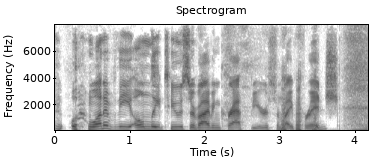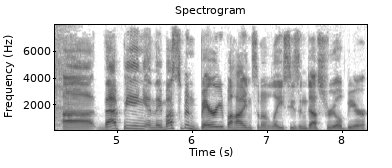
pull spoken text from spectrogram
One of the only two surviving craft beers from my fridge. Uh, that being, and they must have been buried behind some of Lacey's industrial beer,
